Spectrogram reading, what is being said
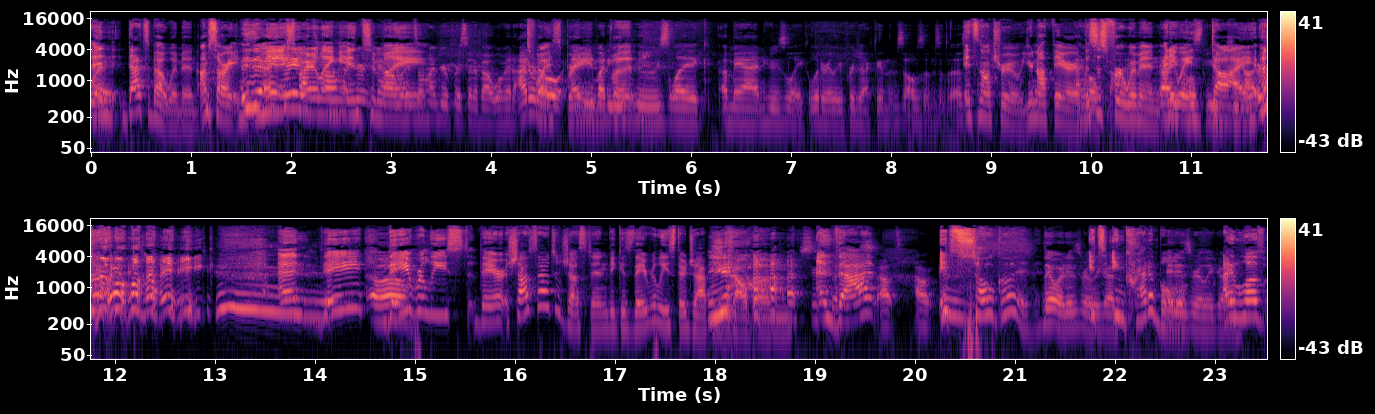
Right. and that's about women. I'm sorry, It's me a spiraling into no, my. It's hundred percent about women. I don't know brain, anybody who's like a man who's like literally projecting themselves into this. It's not true. You're not there. I this is for not. women. I Anyways, hope you do die. Like, and they they released their shouts out to Justin because they released their Japanese album, and that "Shouts out." it's so good. no, it is really it's good. Incredible. It is really good. I love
